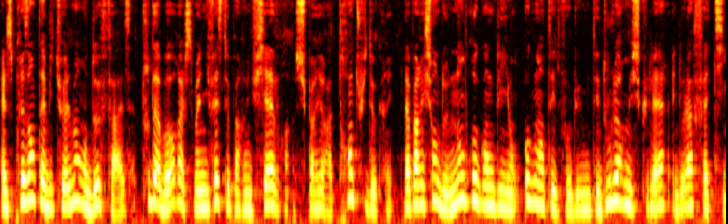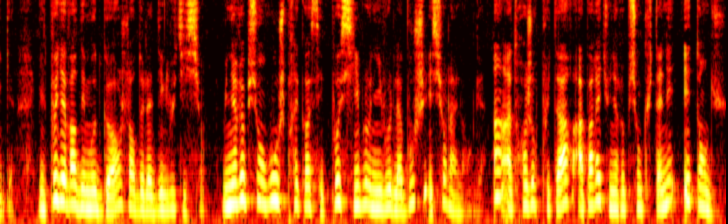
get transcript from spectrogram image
Elle se présente habituellement en deux phases. Tout d'abord, elle se manifeste par une fièvre supérieure à 38 degrés, l'apparition de nombreux ganglions augmentés de volume, des douleurs musculaires et de la fatigue. Il peut y avoir des maux de gorge lors de la déglutition. Une éruption rouge précoce est possible au niveau de la bouche et sur la langue. Un à trois jours plus tard apparaît une éruption cutanée étendue,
